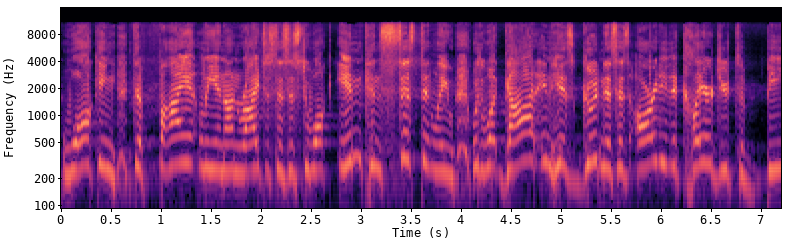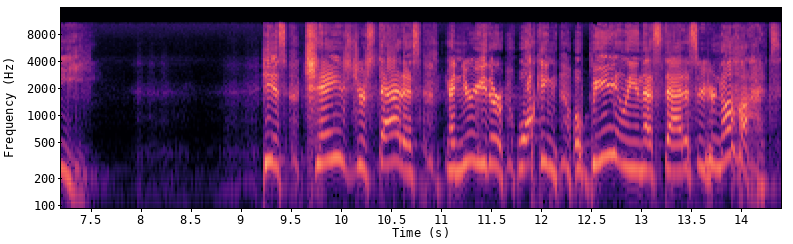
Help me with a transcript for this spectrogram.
walking defiantly in unrighteousness, is to walk inconsistently with what God in His goodness has already declared you to be. He has changed your status, and you're either walking obediently in that status or you're not.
